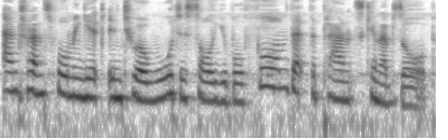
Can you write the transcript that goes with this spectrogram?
and transforming it into a water soluble form that the plants can absorb.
